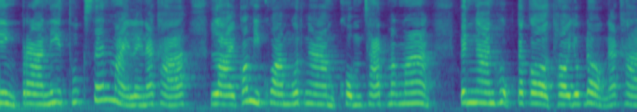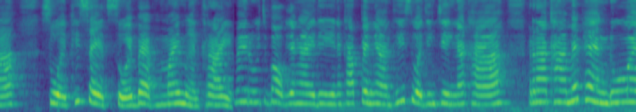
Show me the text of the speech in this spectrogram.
ริงๆ ปราณีตทุกเส้นใหม่เลยนะคะ ลายก็มีความงดงามคมชัดมากๆ เป็นงานหกตะกอทอยกดอกนะคะ สวยพิเศษสวยแบบไม่เหมือนใคร ไม่รู้จะบอกยังไงดีนะคะ เป็นงานที่สวยจริงๆนะคะ ราคาไม่แพงด้วย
